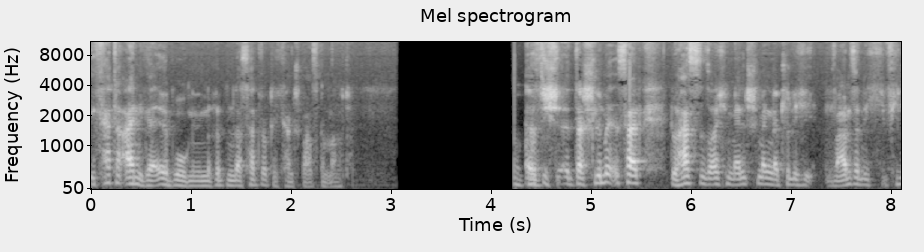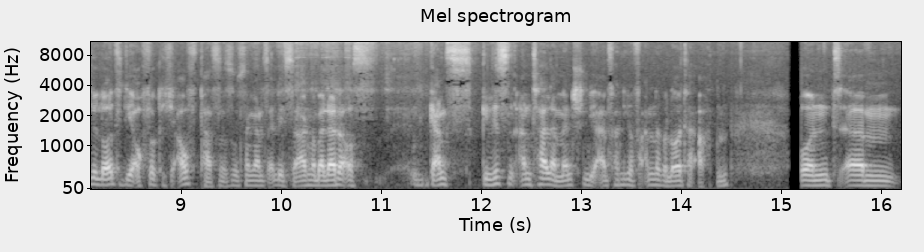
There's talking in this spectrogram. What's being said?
ich hatte einige Ellbogen in den Rippen, das hat wirklich keinen Spaß gemacht. Oh Also ich, das Schlimme ist halt, du hast in solchen Menschenmengen natürlich wahnsinnig viele Leute, die auch wirklich aufpassen, das muss man ganz ehrlich sagen, aber leider aus einem ganz gewissen Anteil der Menschen, die einfach nicht auf andere Leute achten. Und ähm,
